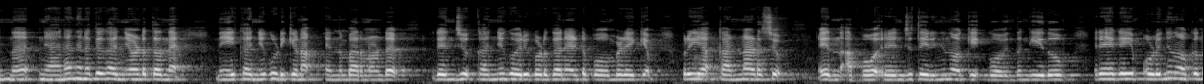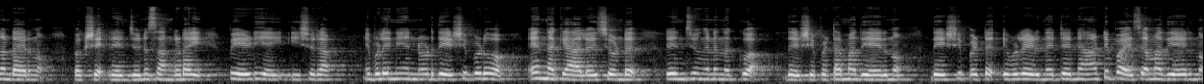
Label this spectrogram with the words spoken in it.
ഇന്ന് ഞാനാ നിനക്ക് കഞ്ഞി കൊണ്ട് തന്നെ. നീ കഞ്ഞി കുടിക്കണം എന്നും പറഞ്ഞുകൊണ്ട് രഞ്ജു കഞ്ഞി കോരി കൊടുക്കാനായിട്ട് പോകുമ്പോഴേക്കും പ്രിയ കണ്ണടച്ചു. എന്ന്. അപ്പോൾ രഞ്ജു തിരിഞ്ഞു നോക്കി. ഗോവിന്ദൻ ഗീതവും രേഖയും ഒളിഞ്ഞു നോക്കുന്നുണ്ടായിരുന്നു. പക്ഷേ രഞ്ജുവിന് സങ്കടമായി പേടിയായി. ഈശ്വര ഇവളിനി എന്നോട് ദേഷ്യപ്പെടുവോ? എന്നൊക്കെ ആലോചിച്ചുകൊണ്ട് രഞ്ജു ഇങ്ങനെ നിൽക്കുക ദേഷ്യപ്പെട്ടാൽ മതിയായിരുന്നു. ദേഷ്യപ്പെട്ട് ഇവൾ എഴുന്നേറ്റ് എന്നെ ആട്ടിപ്പായച്ചാൽ മതിയായിരുന്നു.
